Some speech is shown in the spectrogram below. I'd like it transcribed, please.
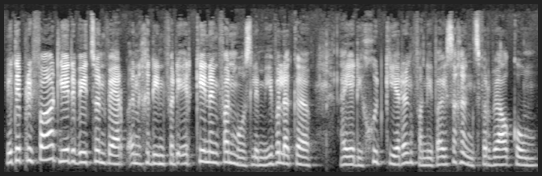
het 'n privaat ledewetsontwerp ingedien vir die erkenning van moslimhuwelike. Hy het die goedkeuring van die wysigings verwelkom.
